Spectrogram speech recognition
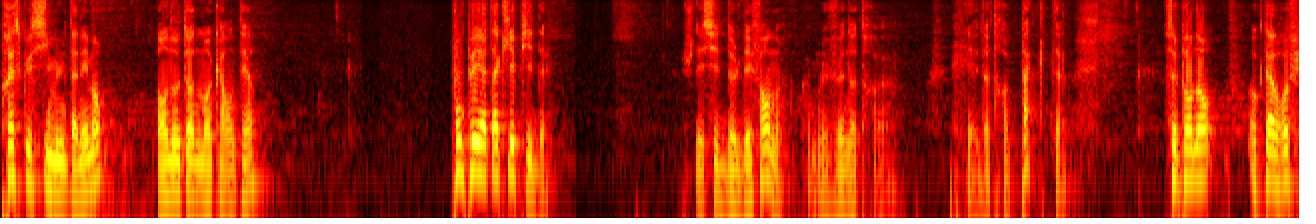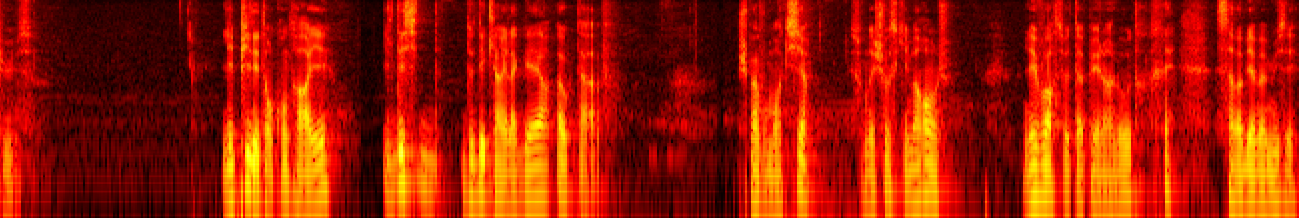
Presque simultanément, en automne moins 41, Pompée attaque l'Épide. Je décide de le défendre, comme le veut notre, euh, notre pacte. Cependant, Octave refuse. L'Épide étant contrarié, il décide de déclarer la guerre à Octave. Je vais pas vous mentir, ce sont des choses qui m'arrangent. Les voir se taper l'un l'autre, ça va bien m'amuser.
